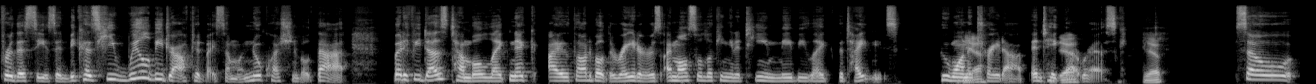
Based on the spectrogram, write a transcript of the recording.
for this season because he will be drafted by someone, no question about that. But if he does tumble, like Nick, I thought about the Raiders. I'm also looking at a team, maybe like the Titans, who want to Yeah. trade up and take Yeah. that risk. Yep. So,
